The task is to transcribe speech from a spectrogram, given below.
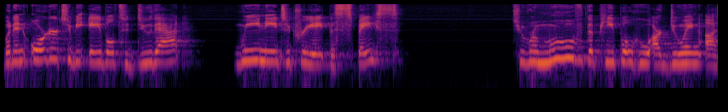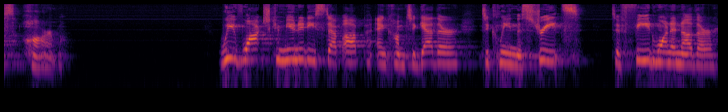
But in order to be able to do that, we need to create the space to remove the people who are doing us harm. We've watched communities step up and come together to clean the streets, to feed one another.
